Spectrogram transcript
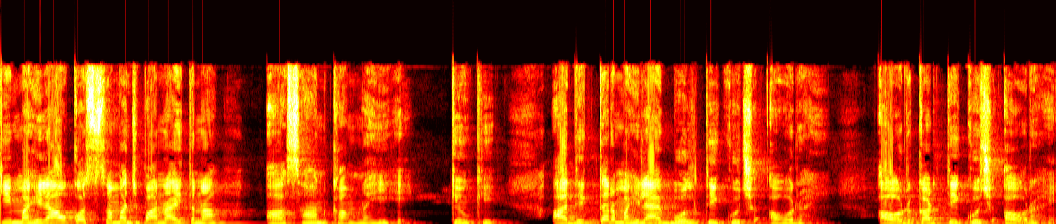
कि महिलाओं को समझ पाना इतना आसान काम नहीं है, क्योंकि अधिकतर महिलाएँ बोलती कुछ और हैं और करती कुछ और हैं।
